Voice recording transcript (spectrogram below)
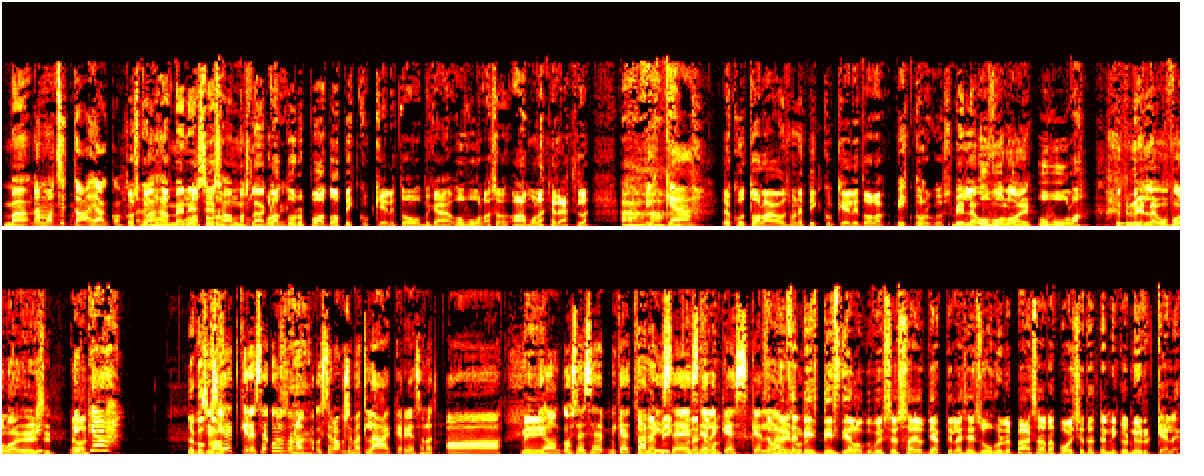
Mä, No mut sitten ajanko? Koska Mähän mulla, menin mulla siis hammaslääkäriin. Mulla turpoaa tuo pikkukieli, tuo mikä uvulla se on. Aamulla herää sillä. "Ah, Mikä? Joku tuolla on semmoinen pikkukieli tuolla Pikku- kurkussa. Ville uvuloi. Uvula. Ville Uvuloi ei sit. Mikä? No, kun Siis ka- hetkinen, se kun sä sanot, silloin kun sä menet lääkäriin ja sanot aa, niin. niin onko se se, mikä tärisee siellä keskellä? Semmoinen se. Dis- Disney-elokuvissa, jossa ajot jättiläiseen suuhun, ne pääsee aina pois sieltä, että ne niinku nyrkkeilee.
